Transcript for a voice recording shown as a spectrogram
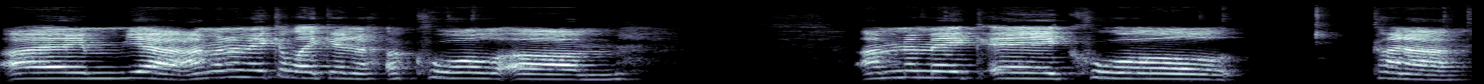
I'm yeah, I'm gonna make it like an, a cool um I'm gonna make a cool kind of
